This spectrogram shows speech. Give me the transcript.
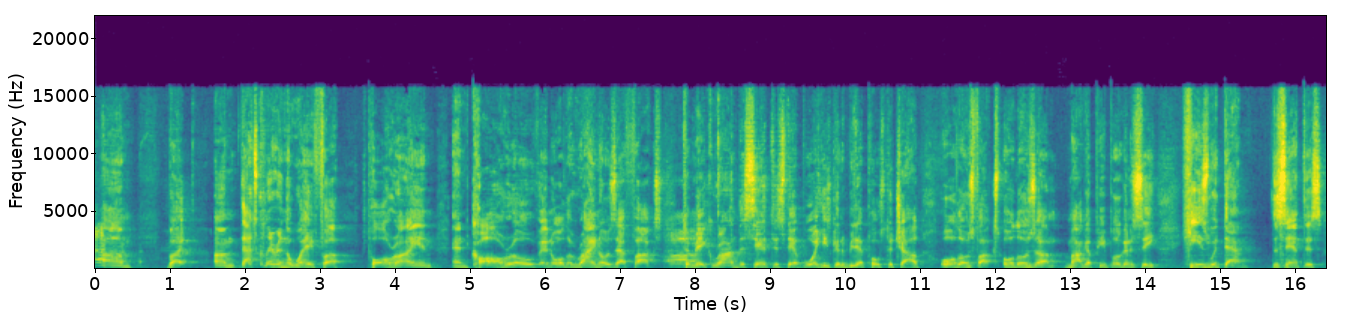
um, but um, that's clearing the way for Paul Ryan and Karl Rove and all the RINOs at Fox oh. to make Ron DeSantis their boy. He's going to be their poster child. All those Fox, all those um, MAGA people are going to see he's with them, DeSantis.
